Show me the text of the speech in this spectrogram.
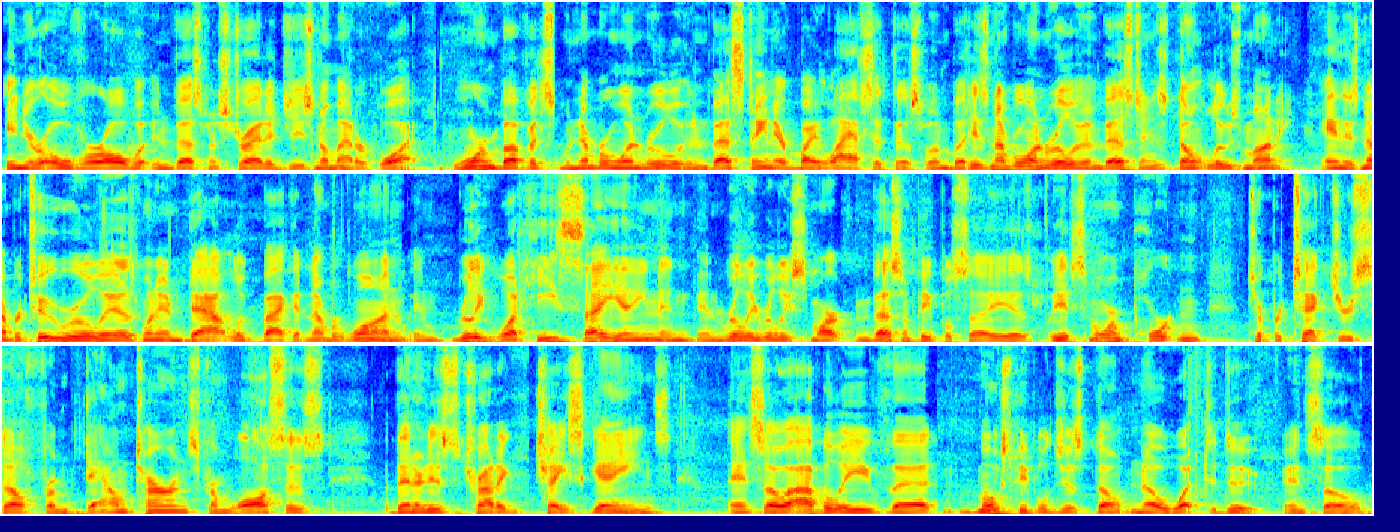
in your overall investment strategies no matter what. Warren Buffett's number one rule of investing, everybody laughs at this one, but his number one rule of investing is don't lose money. And his number two rule is when in doubt, look back at number one. And really what he's saying, and, and really, really smart investment people say, is it's more important to protect yourself from downturns, from losses, than it is to try to chase gains. And so I believe that most people just don't know what to do. And so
